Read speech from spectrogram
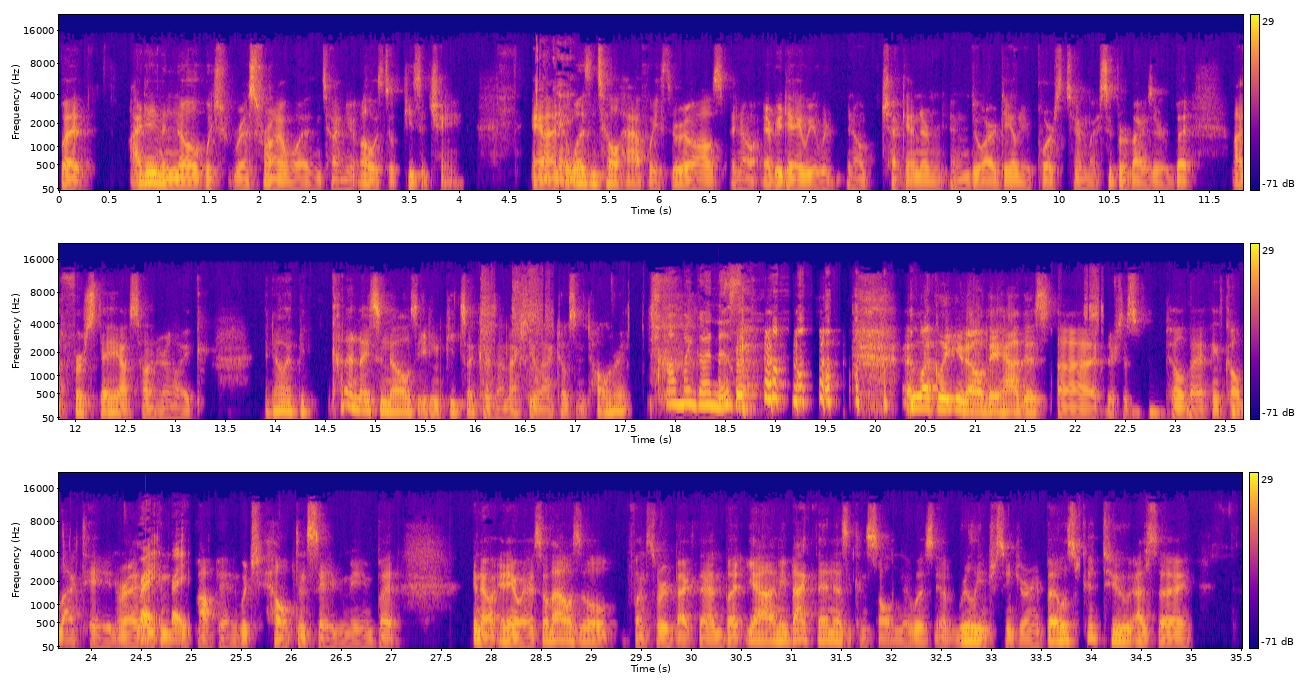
But i didn't even know which restaurant it was until i knew oh it's a pizza chain and okay. it wasn't until halfway through, I was, you know, every day we would, you know, check in and, and do our daily reports to my supervisor. But on the first day, I was telling her, like, you know, it'd be kind of nice to know I was eating pizza because I'm actually lactose intolerant. Oh my goodness. and luckily, you know, they had this, uh, there's this pill that I think is called Lactaid, right? Right, they can right. pop in, which helped and saved me. But you know, anyway, so that was a little fun story back then. But yeah, I mean, back then as a consultant, it was a really interesting journey. But it was good to, as a,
